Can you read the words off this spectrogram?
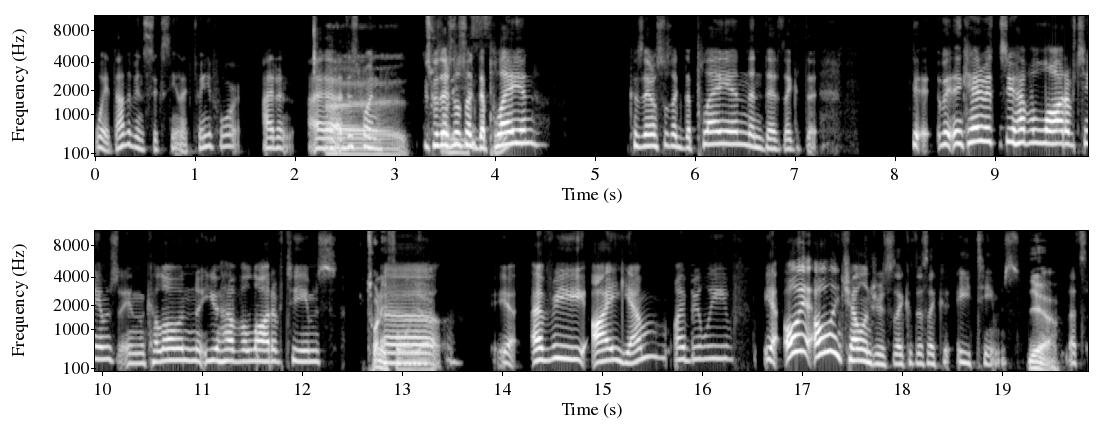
wait not even 16 like 24 i don't I, at this point Uh, because there's also like the 24? play-in because there's also like the play-in and there's like the in Katowice you have a lot of teams in Cologne you have a lot of teams 24, uh, yeah every IEM I believe yeah only only challengers like there's like eight teams yeah. Yeah. that's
